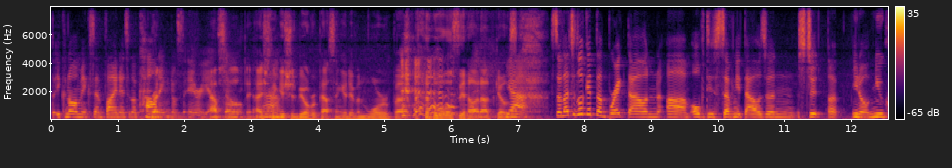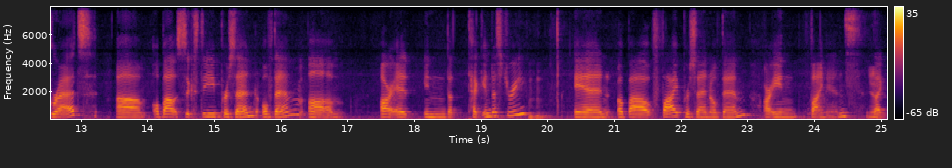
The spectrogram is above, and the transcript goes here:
the economics and finance and accounting right. those areas. Absolutely. So, I yeah. think you should be overpassing it even more, but we'll see how that goes. Yeah. So let's look at the breakdown um, of these 70,000 stu- uh, you know, new grads. Um, about 60% of them um, are at, in the tech industry. Mm-hmm and about 5% of them are in finance, yeah. like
